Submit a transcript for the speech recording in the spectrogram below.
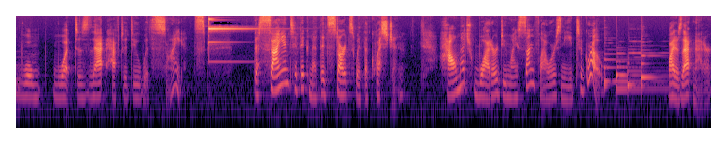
Well, what does that have to do with science? The scientific method starts with a question. How much water do my sunflowers need to grow? Why does that matter?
